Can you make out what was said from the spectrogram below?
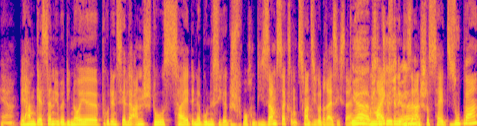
Ja, wir haben gestern über die neue potenzielle Anstoßzeit in der Bundesliga gesprochen, die samstags um 20.30 Uhr sein ja, soll. Und Mike findet gehört. diese Anschlusszeit super.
